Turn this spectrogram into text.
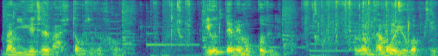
난 이게 제일 맛있다고 생각하고 이거 때문에 먹거든. 그럼 사 먹을 이유가 없지.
